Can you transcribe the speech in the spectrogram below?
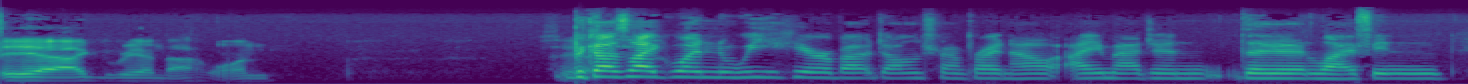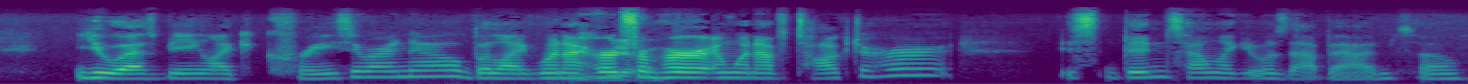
Yeah, I agree on that one. So, yeah. because like when we hear about Donald Trump right now, I imagine the life in US being like crazy right now, but like when I heard Yeah. from her and when I've talked to her, it didn't sound like it was that bad. So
